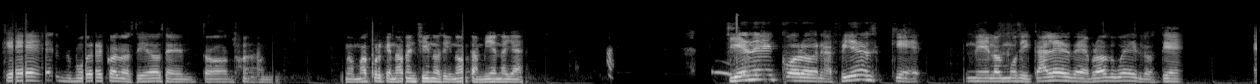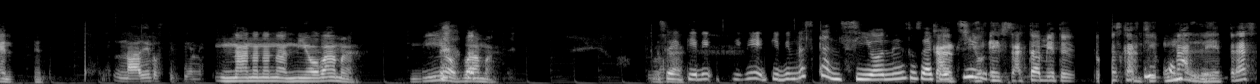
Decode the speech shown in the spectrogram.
que muy reconocidos en todo. No más porque no hablan chino, sino también allá. Tiene coreografías que ni los musicales de Broadway los tienen. Nadie los tiene. No, no, no, no, ni Obama. Ni Obama. O sea, tiene, tiene, tiene, unas canciones, o sea, exactamente, unas canciones, unas letras.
